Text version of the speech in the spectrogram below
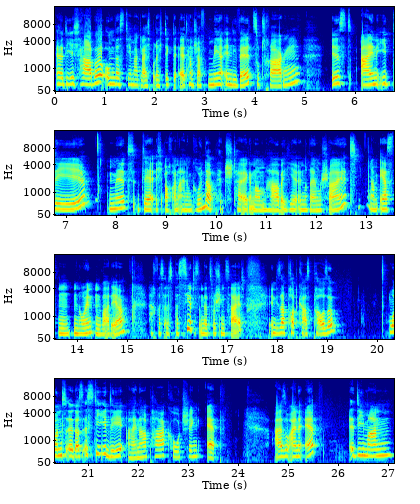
äh, die ich habe, um das Thema gleichberechtigte Elternschaft mehr in die Welt zu tragen, ist eine Idee, mit der ich auch an einem Gründerpitch teilgenommen habe hier in Remscheid. Am 1.9. war der. Ach, was alles passiert ist in der Zwischenzeit, in dieser Podcast-Pause. Und äh, das ist die Idee einer Paar-Coaching-App. Also eine App, die man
